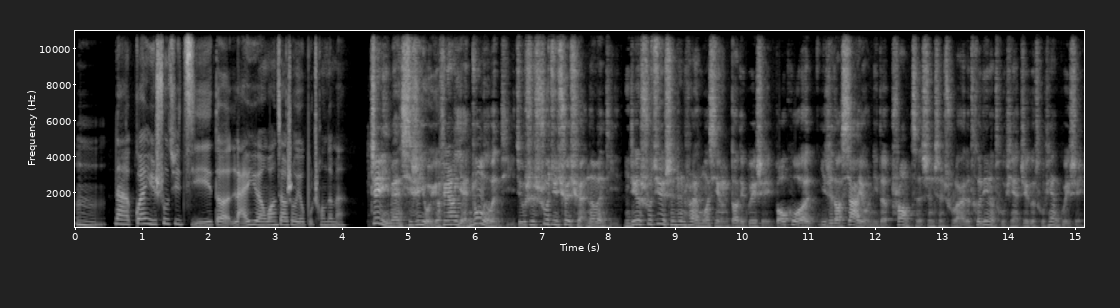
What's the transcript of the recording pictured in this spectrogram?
嗯，那关于数据集的来源，汪教授有补充的吗？这里面其实有一个非常严重的问题，就是数据确权的问题。你这个数据生成出来模型到底归谁？包括一直到下游，你的 prompt 生成出来的特定的图片，这个图片归谁？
